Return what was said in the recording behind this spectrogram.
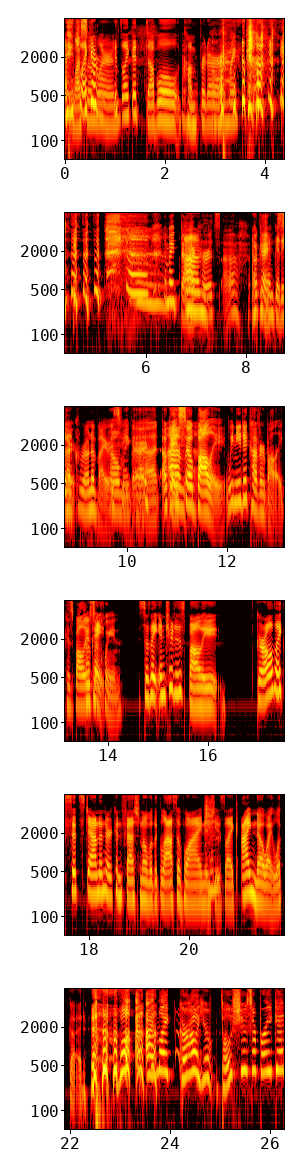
It's Lesson like a learned. it's like a double comforter. Oh my god. and my back Um, hurts. I okay. think I'm getting sorry. a coronavirus Oh my fever. god. Okay, Um, so Bali. We need to cover Bali because Bali's Okay. a queen. So they introduce Bali. Girl like sits down in her confessional with a glass of wine and Can- she's like, "I know I look good." Well, I, I'm like, girl, your both shoes are breaking.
